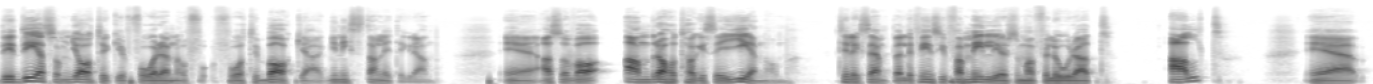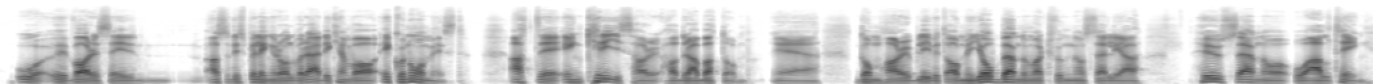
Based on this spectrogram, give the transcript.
det är det som jag tycker får en att få, tillbaka gnistan lite grann. Eh, alltså vad andra har tagit sig igenom. Till exempel, det finns ju familjer som har förlorat allt. Eh, och, eh, vare sig, alltså det spelar ingen roll vad det är, det kan vara ekonomiskt. Att eh, en kris har, har drabbat dem. Eh, de har blivit av med jobben, de har varit tvungna att sälja husen och, och allting.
